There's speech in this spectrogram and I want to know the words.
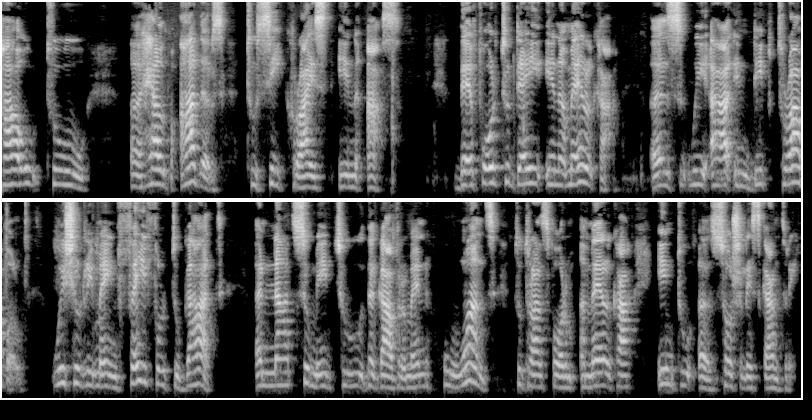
how to uh, help others to see Christ in us. Therefore, today in America, as we are in deep trouble, we should remain faithful to God and not submit to the government who wants to transform America into a socialist country.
